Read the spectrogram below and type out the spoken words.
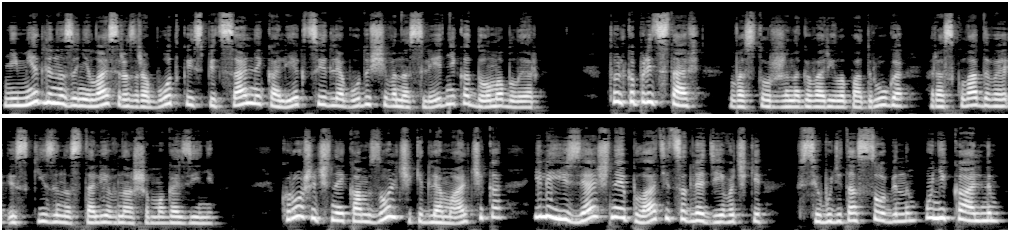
немедленно занялась разработкой специальной коллекции для будущего наследника дома Блэр. «Только представь», — восторженно говорила подруга, раскладывая эскизы на столе в нашем магазине, «крошечные камзольчики для мальчика — или изящные платьица для девочки. Все будет особенным, уникальным.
